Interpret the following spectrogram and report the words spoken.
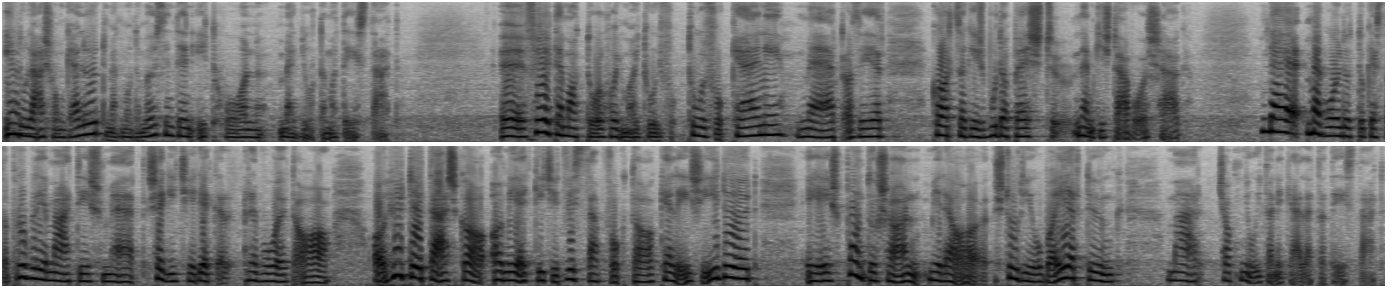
Indulásunk előtt, megmondom őszintén, itthon meggyúrtam a tésztát. Féltem attól, hogy majd túl, túl fog kelni, mert azért Karcag és Budapest nem kis távolság. De megoldottuk ezt a problémát is, mert segítségekre volt a, a hűtőtáska, ami egy kicsit visszafogta a kelési időt, és pontosan mire a stúdióba értünk, már csak nyújtani kellett a tésztát.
